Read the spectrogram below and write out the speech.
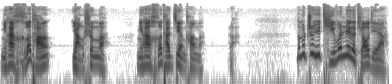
你还何谈养生啊？你还何谈健康啊？那么至于体温这个调节啊。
